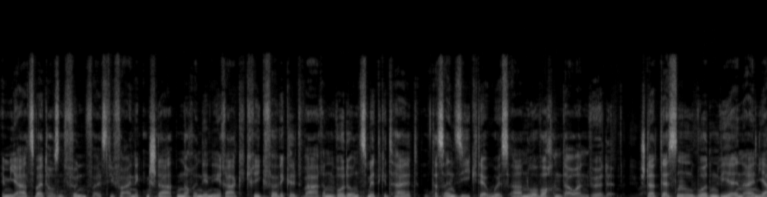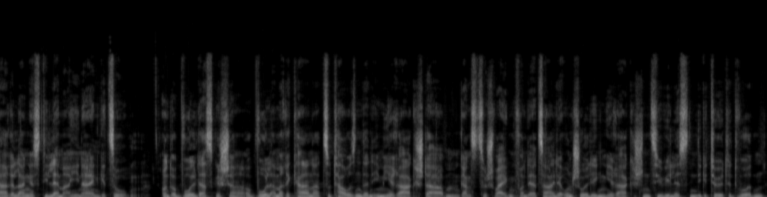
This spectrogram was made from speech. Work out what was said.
Im Jahr 2005, als die Vereinigten Staaten noch in den Irakkrieg verwickelt waren, wurde uns mitgeteilt, dass ein Sieg der USA nur Wochen dauern würde. Stattdessen wurden wir in ein jahrelanges Dilemma hineingezogen. Und obwohl das geschah, obwohl Amerikaner zu Tausenden im Irak starben, ganz zu schweigen von der Zahl der unschuldigen irakischen Zivilisten, die getötet wurden,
